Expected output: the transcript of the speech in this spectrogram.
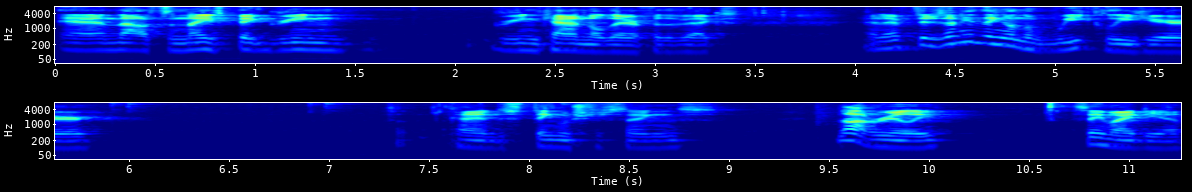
and that's a nice big green green candle there for the VIX. And if there's anything on the weekly here to kind of distinguishes things, not really. Same idea.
